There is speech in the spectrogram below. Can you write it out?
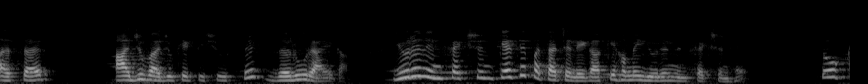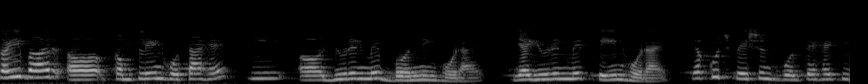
असर आजू बाजू के टिश्यूज पे ज़रूर आएगा। यूरिन इन्फेक्शन कैसे पता चलेगा कि हमें यूरिन इन्फेक्शन है? तो कई बार कंप्लेन होता है कि यूरिन में बर्निंग हो रहा है, या यूरिन में पेन हो रहा है, या कुछ पेशेंट्स बोलते हैं कि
